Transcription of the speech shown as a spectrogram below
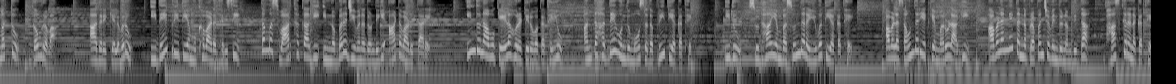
ಮತ್ತು ಗೌರವ. ಆದರೆ ಕೆಲವರು ಇದೇ ಪ್ರೀತಿಯ ಮುಖವಾಡ ಧರಿಸಿ ತಮ್ಮ ಸ್ವಾರ್ಥಕ್ಕಾಗಿ ಇನ್ನೊಬ್ಬರ ಜೀವನದೊಂದಿಗೆ ಆಟವಾಡುತ್ತಾರೆ. ಇಂದು ನಾವು ಕೇಳ ಹೊರಟಿರುವ ಕಥೆಯು ಅಂತಹದ್ದೇ ಒಂದು ಮೋಸದ ಪ್ರೀತಿಯ ಕಥೆ. ಇದು ಸುಧಾ ಎಂಬ ಸುಂದರ ಯುವತಿಯ ಕಥೆ. ಅವಳ ಸೌಂದರ್ಯಕ್ಕೆ ಮರುಳಾಗಿ ಅವಳನ್ನೇ ತನ್ನ ಪ್ರಪಂಚವೆಂದು ನಂಬಿದ್ದ ಭಾಸ್ಕರನ ಕಥೆ.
